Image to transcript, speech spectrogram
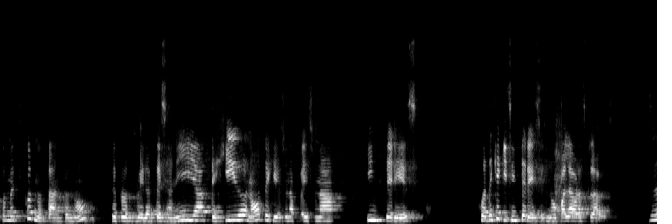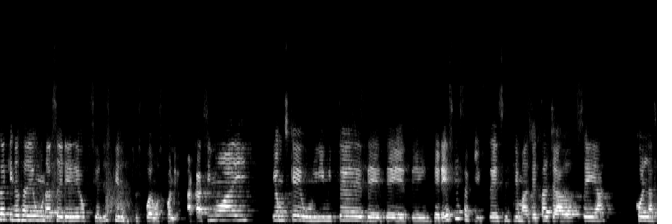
cosméticos no tanto, ¿no? De pronto, mira, artesanía, tejido, ¿no? Tejido es una, es una interés. Recuerden que aquí es intereses, no palabras claves. Entonces aquí nos sale una serie de opciones que nosotros podemos poner. Acá si no hay digamos que un límite de, intereses, aquí ustedes entre más detallados sean con, las,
